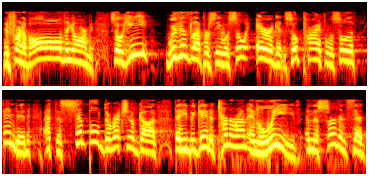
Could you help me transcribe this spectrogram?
in front of all the army. So he, with his leprosy, was so arrogant, so prideful, and so offended at the simple direction of God that he began to turn around and leave. And the servant said,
